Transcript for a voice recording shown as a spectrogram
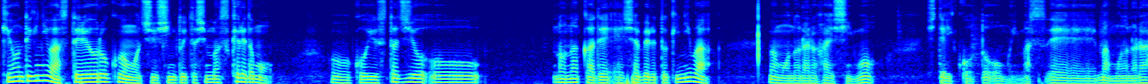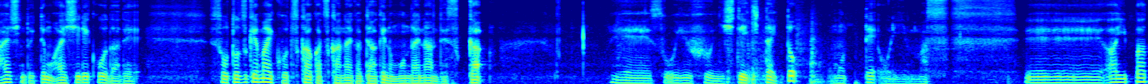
基本的にはステレオ録音を中心といたしますけれどもこういうスタジオの中で喋るときには、まあ、モノラル配信をしていこうと思います。えー、まあ、モノラル配信といっても IC レコーダーで外付けマイクを使うか使わないかだけの問題なんですが、えー、そういう風にしていきたいと思っております。えー、iPad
